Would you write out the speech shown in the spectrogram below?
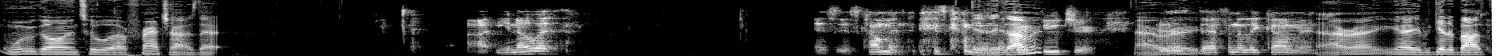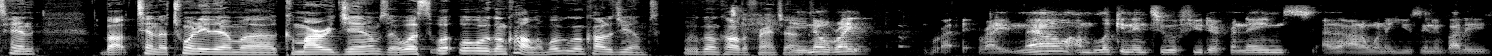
when we go into uh, franchise that. Uh, you know what? It's it's coming. It's coming it in the coming? near future. All right. It's definitely coming. All right. Yeah, you get about ten, about ten or twenty of them uh, Kamari gyms, or what's what? What we gonna call them? What we gonna call the gyms? What we gonna call the franchise? You know, right, right, right now, I'm looking into a few different names. I, I don't want to use anybody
